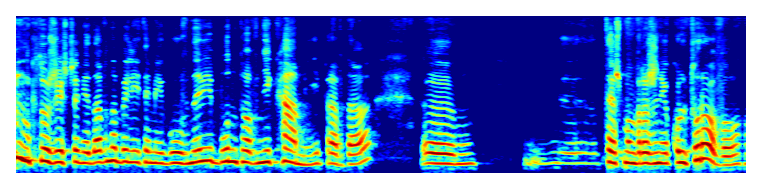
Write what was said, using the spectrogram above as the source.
którzy jeszcze niedawno byli tymi głównymi buntownikami, prawda? Też mam wrażenie kulturowo.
